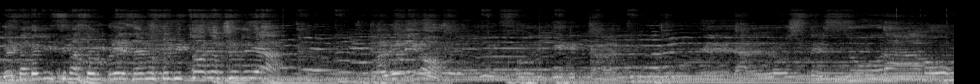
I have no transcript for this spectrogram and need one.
questa bellissima sorpresa è il nostro Vittorio Giulia al violino dallo stesso ramo.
